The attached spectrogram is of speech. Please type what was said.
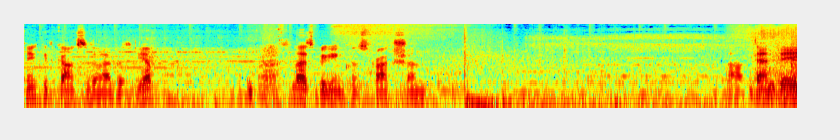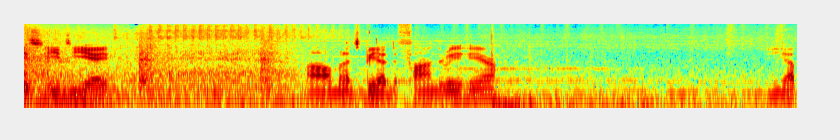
think it counts as a laboratory. Yep. Let's, let's begin construction. Uh, 10 days ETA. Um, let's build the foundry here. Yep.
